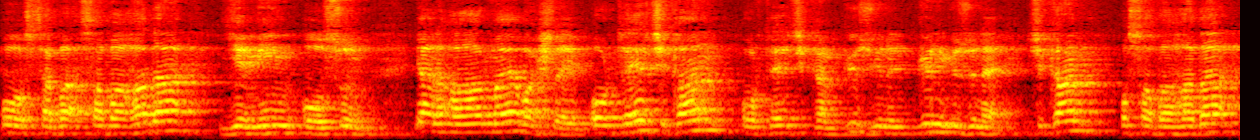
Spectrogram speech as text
o sabah, sabaha da yemin olsun. Yani ağarmaya başlayıp ortaya çıkan, ortaya çıkan yüzüne, gün yüzüne çıkan o sabaha da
